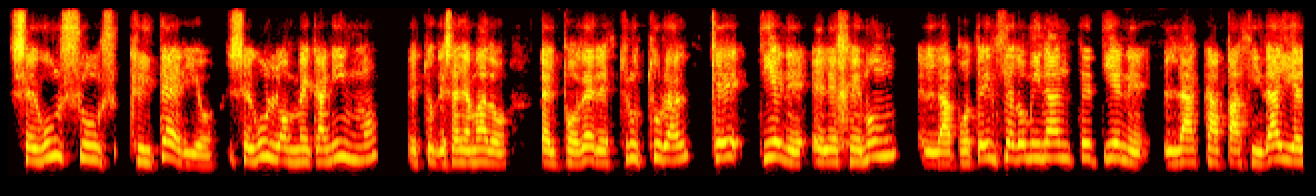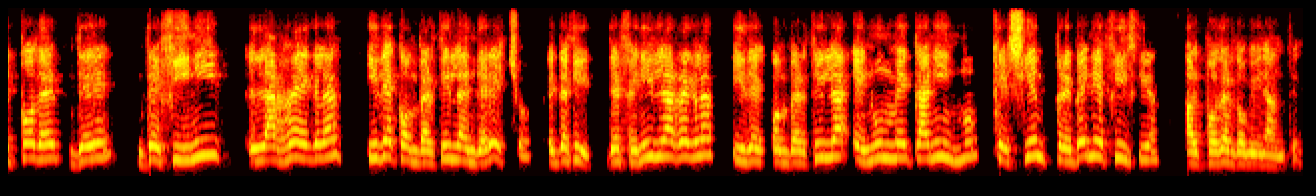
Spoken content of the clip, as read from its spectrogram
según sus criterios, según los mecanismos, esto que se ha llamado el poder estructural, que tiene el hegemón la potencia dominante tiene la capacidad y el poder de definir las reglas y de convertirla en derecho. Es decir, definir las reglas y de convertirla en un mecanismo que siempre beneficia al poder dominante.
